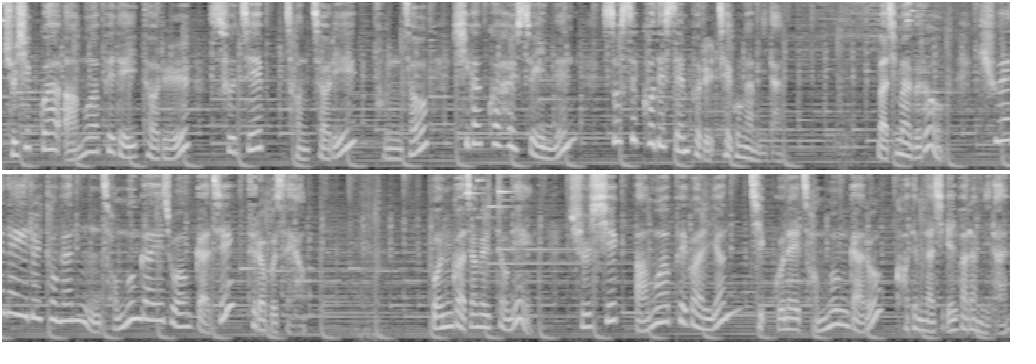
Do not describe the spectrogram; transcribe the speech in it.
주식과 암호화폐 데이터를 수집, 전처리, 분석, 시각화할 수 있는 소스 코드 샘플을 제공합니다. 마지막으로 Q&A를 통한 전문가의 조언까지 들어보세요. 본 과정을 통해 주식, 암호화폐 관련 직군의 전문가로 거듭나시길 바랍니다.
